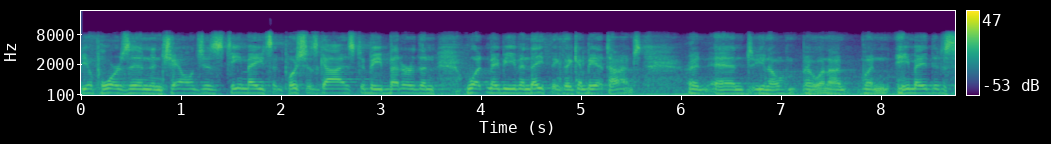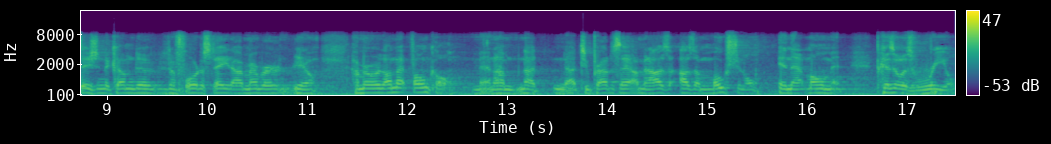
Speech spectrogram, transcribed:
you know, pours in and challenges teammates and pushes guys to be better than what maybe even they think they can be at times. And, and you know, when I when he made the decision to come to, to Florida State, I remember you know I remember on that phone call. Man, I'm not not too proud to say. I mean, I was I was emotional in that moment because it was real.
